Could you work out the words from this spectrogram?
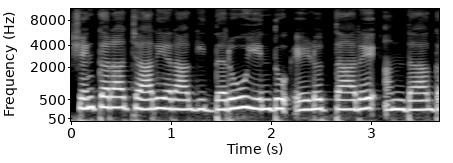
ಶಂಕರಾಚಾರ್ಯರಾಗಿದ್ದರು ಎಂದು ಹೇಳುತ್ತಾರೆ. ಅಂದಾಗ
